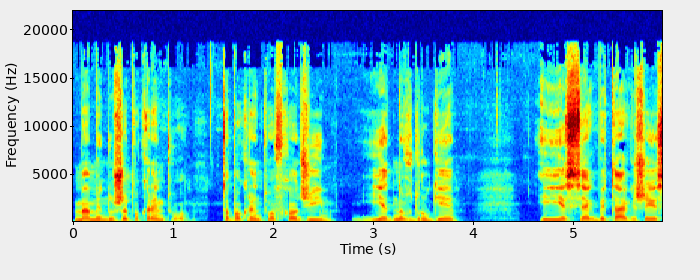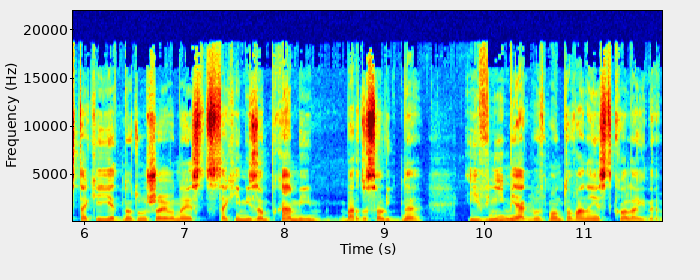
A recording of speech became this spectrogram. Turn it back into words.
mamy duże pokrętło to pokrętło wchodzi jedno w drugie i jest jakby tak, że jest takie jedno duże, ono jest z takimi ząbkami, bardzo solidne i w nim jakby wmontowane jest kolejne.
